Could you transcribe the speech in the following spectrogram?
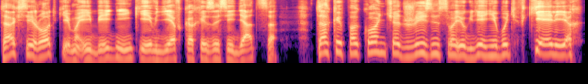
Так сиротки мои бедненькие в девках и засидятся, так и покончат жизнь свою где-нибудь в кельях.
